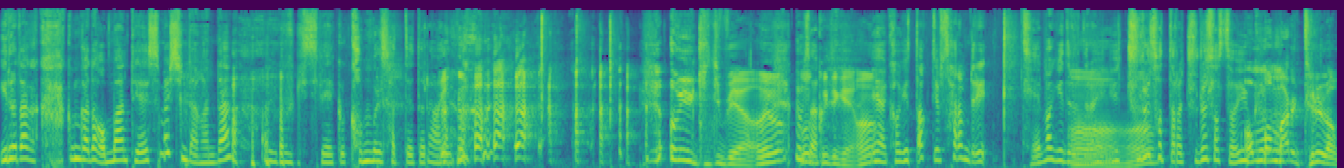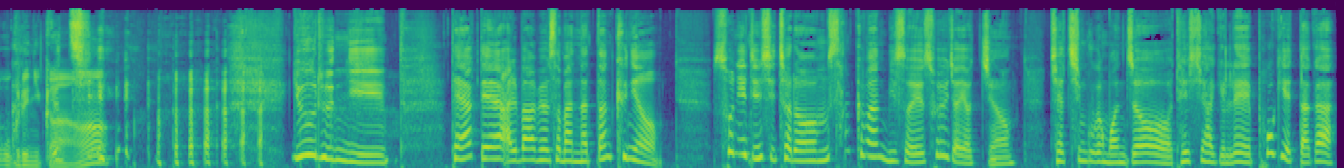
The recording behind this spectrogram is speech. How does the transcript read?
이러다가 가끔 가다 엄마한테 스매싱 당한다? 아이고, 그 집에 그 건물 샀대더라. 아이고. 어이 기집애야. 어? 그래서, 어, 그중에 어? 야, 거기 떡집 사람들이 대박이더라. 어. 줄을 섰더라, 줄을 섰어. 엄마 말을 들으려고 그러니까. 그렇지. 어? 유르님, 대학 때 알바하면서 만났던 그녀. 손예진 씨처럼 상큼한 미소의 소유자였죠. 제 친구가 먼저 대시하길래 포기했다가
